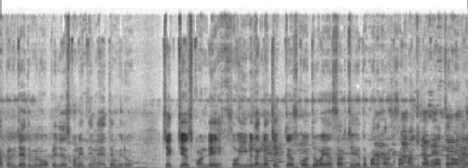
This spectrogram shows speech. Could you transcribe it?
అక్కడ నుంచి అయితే మీరు ఓకే చేసుకొని దీన్ని అయితే మీరు చెక్ చేసుకోండి. సో ఈ విధంగా చెక్ చేసుకోవచ్చు. వైఎస్ఆర్ చేత పథకానికి సంబంధించి డబ్బులు వస్తారా అని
